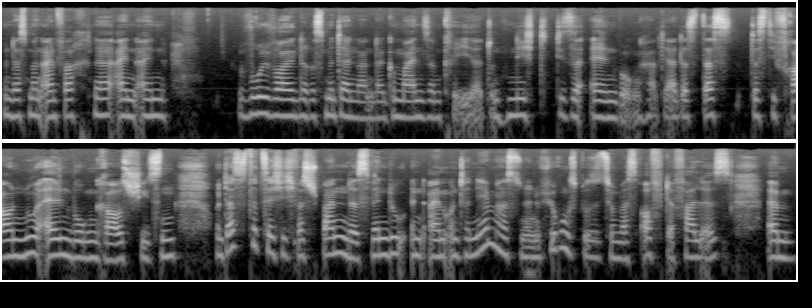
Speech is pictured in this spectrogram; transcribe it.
Und dass man einfach ne, ein, ein wohlwollenderes Miteinander gemeinsam kreiert und nicht diese Ellenbogen hat. Ja, dass, dass, dass die Frauen nur Ellenbogen rausschießen. Und das ist tatsächlich was Spannendes. Wenn du in einem Unternehmen hast und eine Führungsposition, was oft der Fall ist, ähm,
